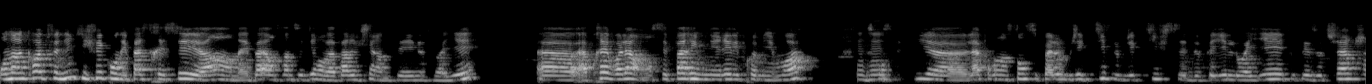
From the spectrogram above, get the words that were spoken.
on a un crowdfunding qui fait qu'on n'est pas stressé, hein, on n'est pas en train de se dire on va pas réussir à nous payer notre loyer. Euh, après, voilà, on ne s'est pas rémunéré les premiers mois. Parce qu'on mhm. s'est dit, euh, là, pour l'instant, ce n'est pas l'objectif. L'objectif, c'est de payer le loyer et toutes les autres charges.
